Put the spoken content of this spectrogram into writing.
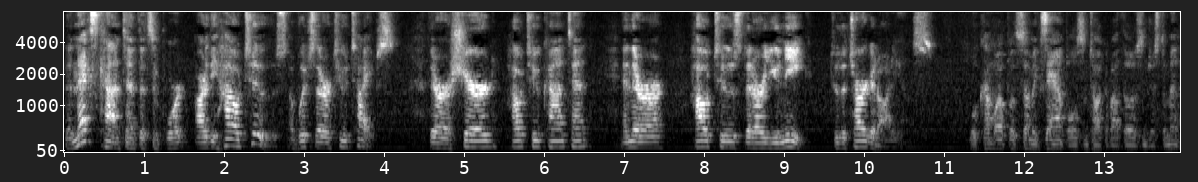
The next content that's important are the how-tos, of which there are two types. There are shared how-to content, and there are how-tos that are unique to the target audience. We'll come up with some examples and talk about those in just a minute.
